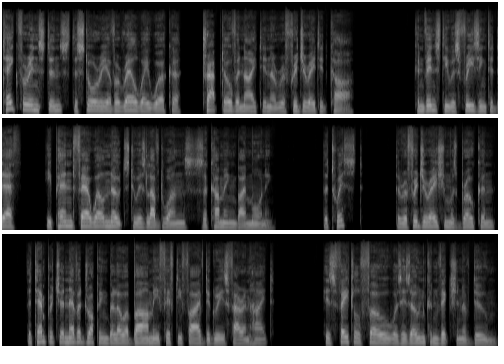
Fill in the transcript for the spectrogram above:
Take, for instance, the story of a railway worker trapped overnight in a refrigerated car. Convinced he was freezing to death, he penned farewell notes to his loved ones succumbing by morning. The twist? The refrigeration was broken, the temperature never dropping below a balmy 55 degrees Fahrenheit. His fatal foe was his own conviction of doom.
